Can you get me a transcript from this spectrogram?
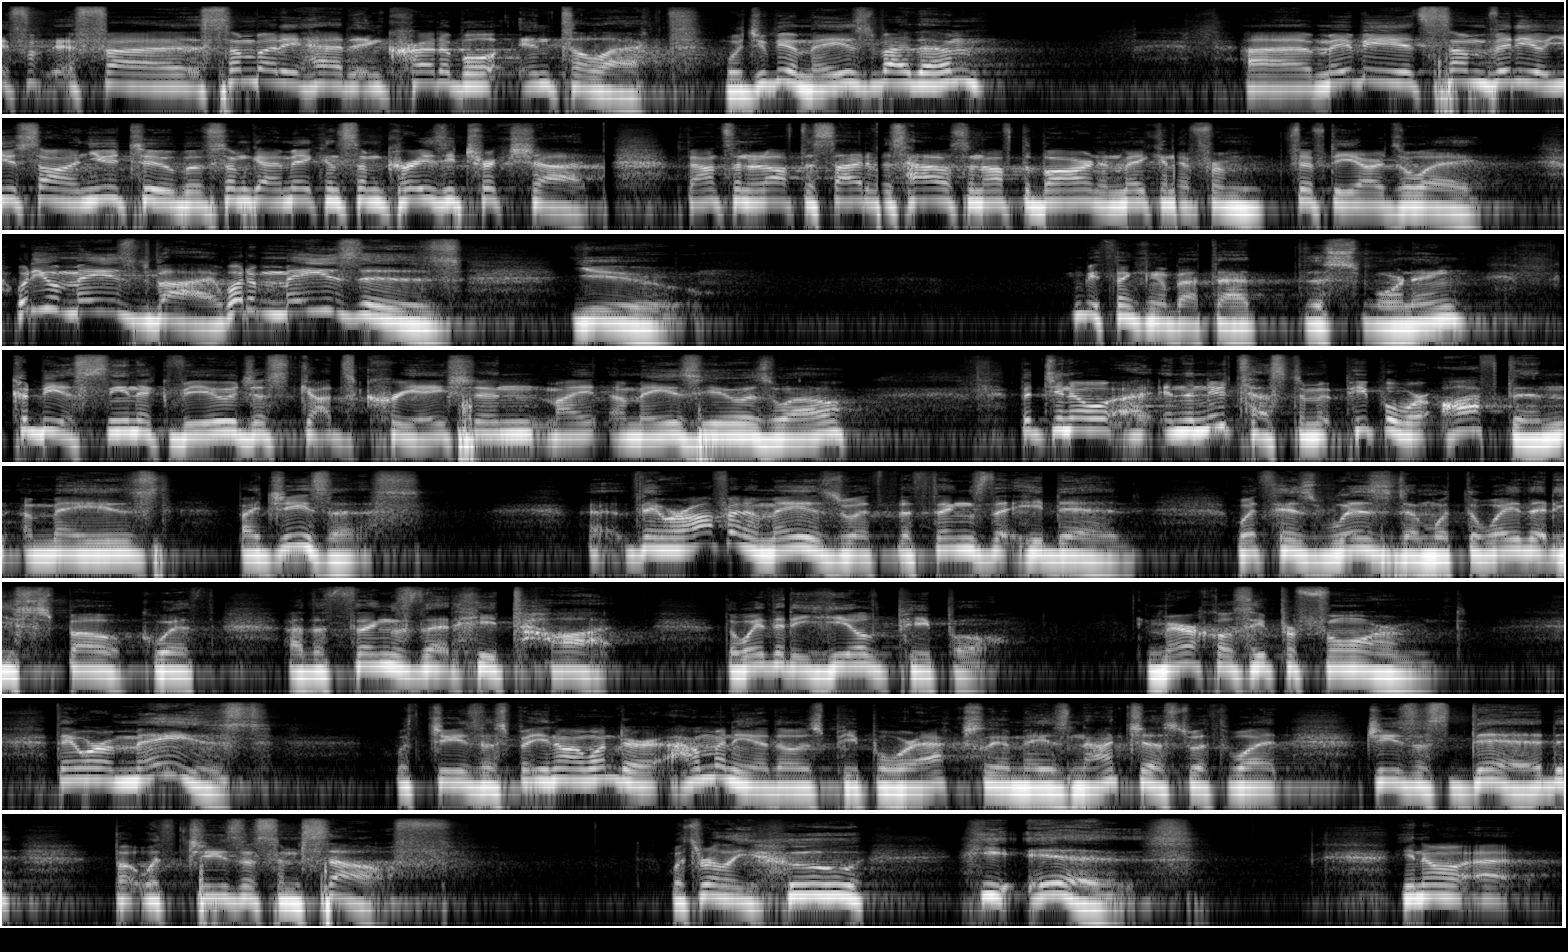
if if uh, somebody had incredible intellect, would you be amazed by them? Uh, maybe it's some video you saw on YouTube of some guy making some crazy trick shot, bouncing it off the side of his house and off the barn and making it from 50 yards away. What are you amazed by? What amazes you? You can be thinking about that this morning. Could be a scenic view, just God's creation might amaze you as well. But you know, uh, in the New Testament, people were often amazed by Jesus. Uh, they were often amazed with the things that he did, with his wisdom, with the way that he spoke, with uh, the things that he taught, the way that he healed people, the miracles he performed. They were amazed with Jesus. But you know, I wonder how many of those people were actually amazed not just with what Jesus did, but with Jesus himself, with really who he is. You know, uh,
